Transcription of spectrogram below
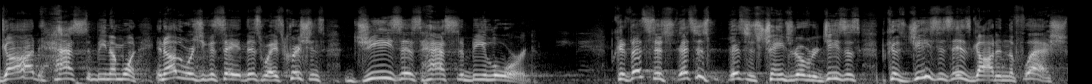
God has to be number one. In other words, you could say it this way as Christians, Jesus has to be Lord. Because let's just, let's, just, let's just change it over to Jesus because Jesus is God in the flesh.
